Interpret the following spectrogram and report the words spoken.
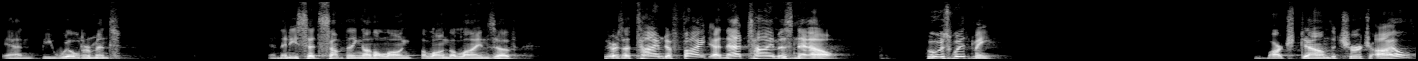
and bewilderment. And then he said something on along, along the lines of, There's a time to fight, and that time is now. Who's with me? He marched down the church aisle,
